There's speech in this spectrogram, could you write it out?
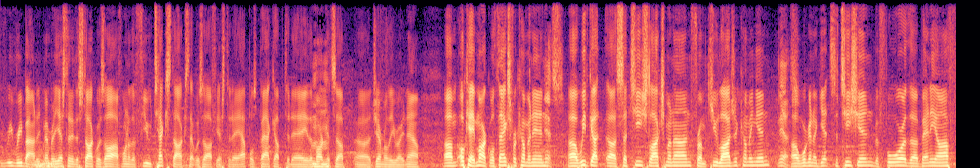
re- rebounded. Remember, yesterday the stock was off. One of the few tech stocks that was off yesterday. Apple's back up today. Mm-hmm. The market's up uh, generally right now. Um, okay, Mark. Well, thanks for coming in. Yes. Uh, we've got uh, Satish Lakshmanan from QLogic coming in. Yes. Uh, we're going to get Satish in before the Benioff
